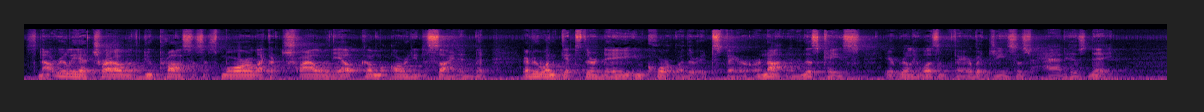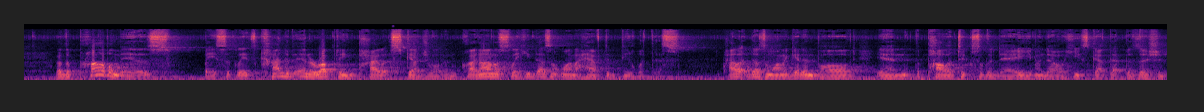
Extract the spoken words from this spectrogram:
It's not really a trial with due process, it's more like a trial with the outcome already decided, but everyone gets their day in court whether it's fair or not. And in this case, it really wasn't fair, but Jesus had his day. But the problem is, basically. It's kind of interrupting Pilate's schedule. And quite honestly, he doesn't want to have to deal with this. Pilate doesn't want to get involved in the politics of the day, even though he's got that position.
